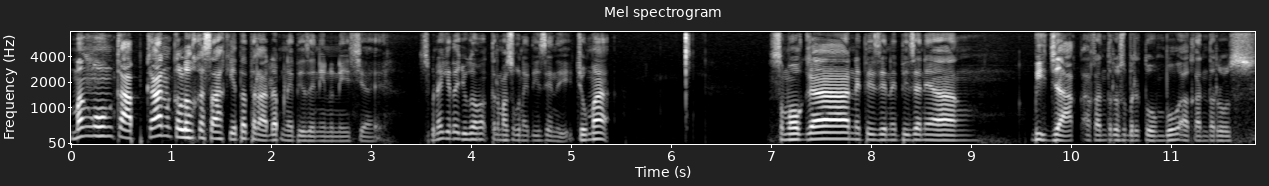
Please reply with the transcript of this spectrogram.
mengungkapkan keluh kesah kita terhadap netizen Indonesia ya. Sebenarnya kita juga termasuk netizen sih. Cuma semoga netizen-netizen yang bijak akan terus bertumbuh, akan terus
